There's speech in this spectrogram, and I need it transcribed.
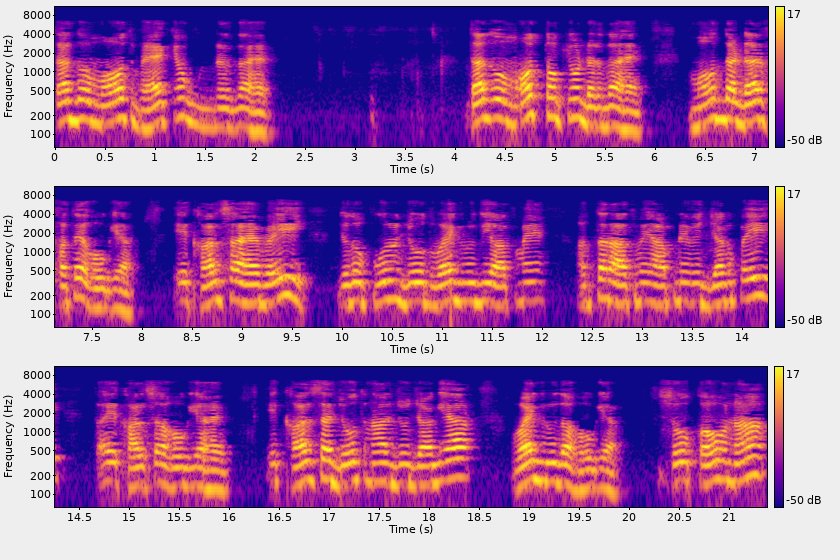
ਤਦ ਉਹ ਮੌਤ ਭੈ ਕਿਉਂ ਡਰਦਾ ਹੈ? ਤਦ ਉਹ ਮੌਤ ਤੋਂ ਕਿਉਂ ਡਰਦਾ ਹੈ? ਮੌਤ ਦਾ ਡਰ ਫਤਿਹ ਹੋ ਗਿਆ। ਇਹ ਖਾਲਸਾ ਹੈ ਭਈ ਜਦੋਂ ਪੂਰਨ ਜੋਤ ਵਾਹਿਗੁਰੂ ਦੀ ਆਤਮੇ ਅੰਤਰ ਆਤਮੇ ਵਿੱਚ ਜਗ ਪਈ ਤਾਂ ਇਹ ਖਾਲਸਾ ਹੋ ਗਿਆ ਹੈ। ਇਹ ਖਾਲਸਾ ਜੋਤ ਨਾਲ ਜੋ ਜਾਗਿਆ, ਵਾਹਿਗੁਰੂ ਦਾ ਹੋ ਗਿਆ। ਸੋ ਕਹੋ ਨਾ,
